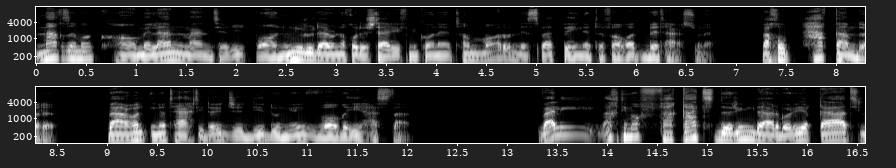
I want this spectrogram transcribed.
مغز ما کاملا منطقی قانونی رو درون خودش تعریف می‌کنه تا ما رو نسبت به این اتفاقات بترسونه. و خب حقم داره. به حال اینا تهدیدهای جدی دنیای واقعی هستن. ولی وقتی ما فقط داریم درباره قتل،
